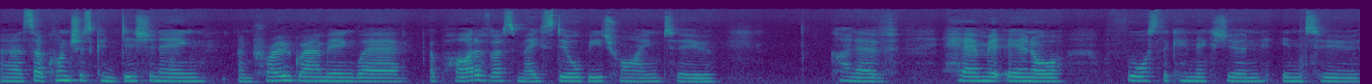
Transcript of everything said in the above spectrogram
uh, subconscious conditioning and programming where a part of us may still be trying to kind of hem it in or force the connection into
